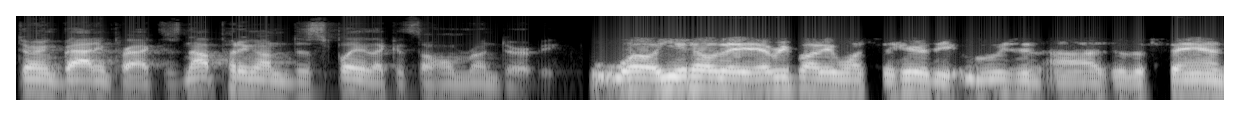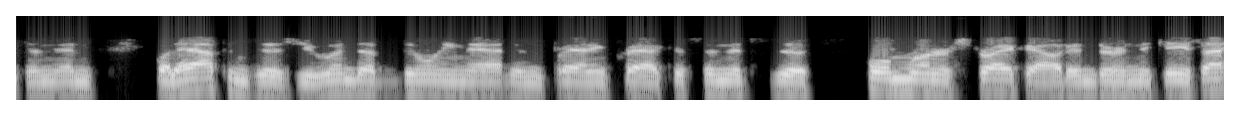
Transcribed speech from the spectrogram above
during batting practice, not putting on a display like it's the home run derby. Well, you know, they, everybody wants to hear the oohs and ahs of the fans, and then what happens is you end up doing that in batting practice, and it's the home run or strikeout in during the games. I,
